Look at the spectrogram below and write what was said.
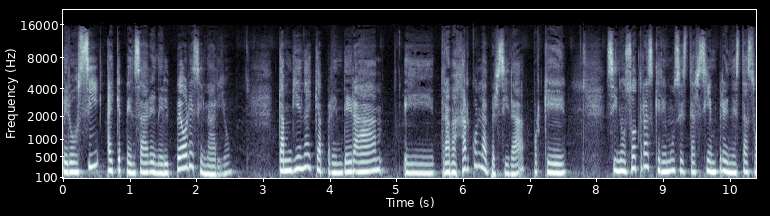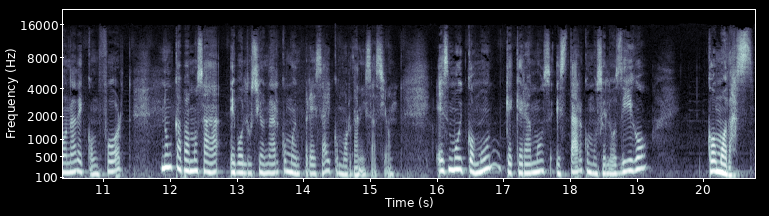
Pero sí hay que pensar en el peor escenario. También hay que aprender a eh, trabajar con la adversidad, porque si nosotras queremos estar siempre en esta zona de confort, nunca vamos a evolucionar como empresa y como organización. Es muy común que queramos estar, como se los digo, cómodas.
